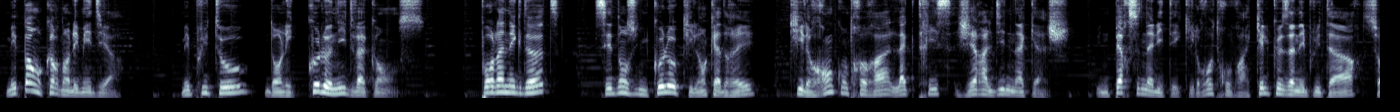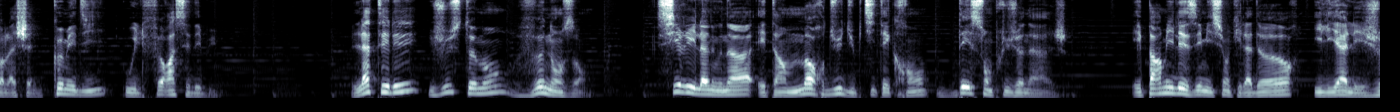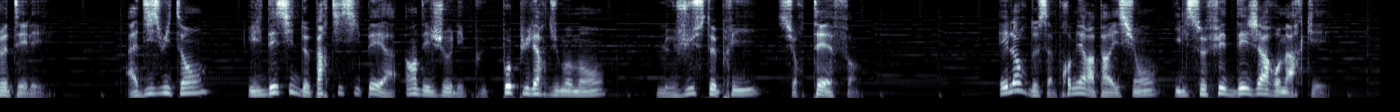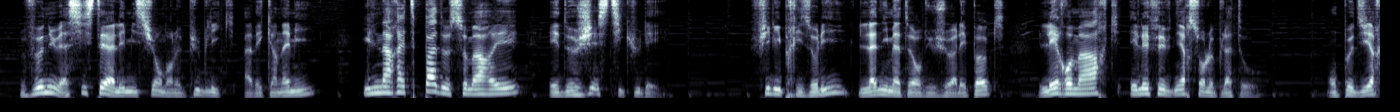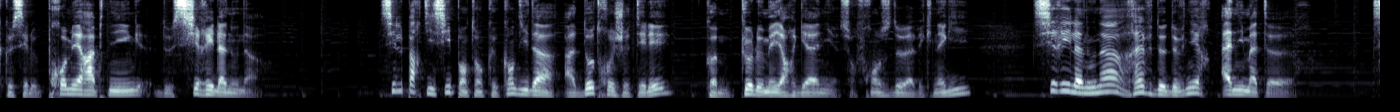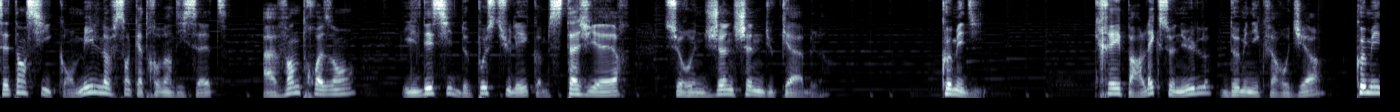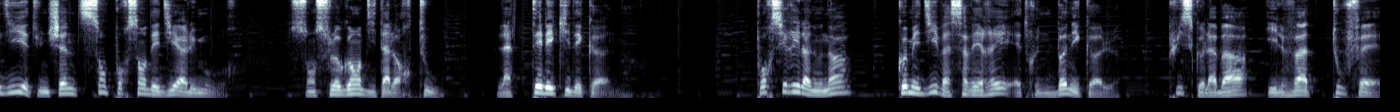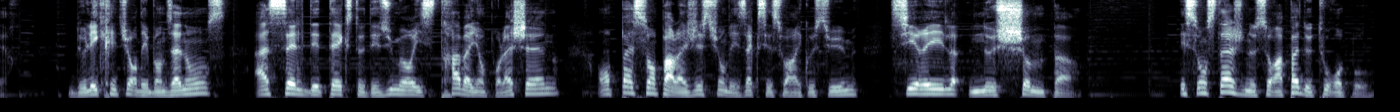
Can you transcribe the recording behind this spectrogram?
Mais pas encore dans les médias, mais plutôt dans les colonies de vacances. Pour l'anecdote, c'est dans une colo qu'il encadrait qu'il rencontrera l'actrice Géraldine Nakache, une personnalité qu'il retrouvera quelques années plus tard sur la chaîne Comédie où il fera ses débuts. La télé, justement, venons-en. Cyril Hanouna est un mordu du petit écran dès son plus jeune âge. Et parmi les émissions qu'il adore, il y a les jeux télé. À 18 ans, il décide de participer à un des jeux les plus populaires du moment, le Juste Prix sur TF1. Et lors de sa première apparition, il se fait déjà remarquer. Venu assister à l'émission dans le public avec un ami, il n'arrête pas de se marrer et de gesticuler. Philippe Risoli, l'animateur du jeu à l'époque, les remarque et les fait venir sur le plateau. On peut dire que c'est le premier happening de Cyril Hanouna. S'il participe en tant que candidat à d'autres jeux télé, comme Que le meilleur gagne sur France 2 avec Nagui, Cyril Hanouna rêve de devenir animateur. C'est ainsi qu'en 1997, à 23 ans, il décide de postuler comme stagiaire sur une jeune chaîne du câble. Comédie. Créée par l'ex-nul, Dominique Farrugia, Comédie est une chaîne 100% dédiée à l'humour. Son slogan dit alors tout, la télé qui déconne. Pour Cyril Hanouna, Comédie va s'avérer être une bonne école, puisque là-bas, il va tout faire. De l'écriture des bandes annonces à celle des textes des humoristes travaillant pour la chaîne, en passant par la gestion des accessoires et costumes, Cyril ne chôme pas. Et son stage ne sera pas de tout repos,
